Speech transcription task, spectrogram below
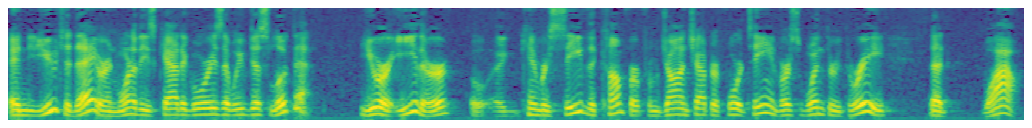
And you today are in one of these categories that we've just looked at. You are either uh, can receive the comfort from John chapter 14, verse 1 through 3, that wow,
